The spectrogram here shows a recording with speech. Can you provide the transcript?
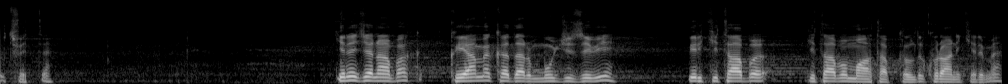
lütfetti. Yine Cenab-ı Hak kıyame kadar mucizevi bir kitabı kitabı muhatap kıldı Kur'an-ı Kerim'e.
